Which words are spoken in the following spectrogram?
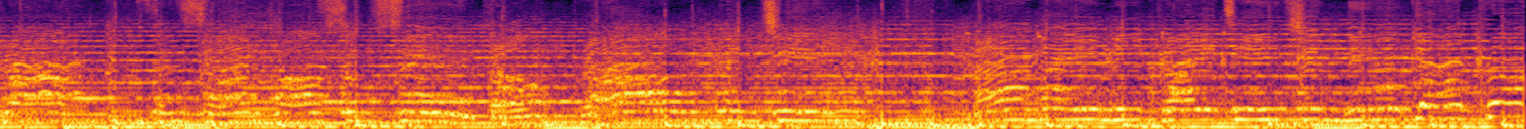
พระสรรเสริญพอทรงซื่อตรงเราเป็นจริงและไม่มีใครที่จะเหนือเกินพระ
